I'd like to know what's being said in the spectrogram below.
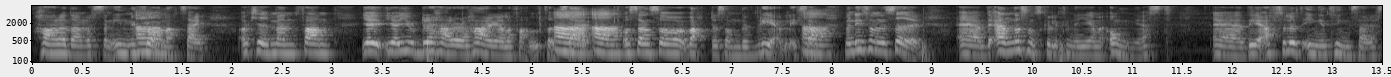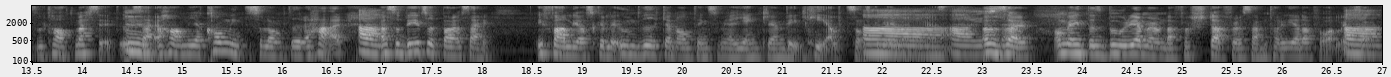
höra den rösten inifrån att så här, okej men fan jag, jag gjorde det här och det här i alla fall. Typ, här. ja. Och sen så vart det som det blev liksom. Ja. Men det är som du säger, eh, det enda som skulle kunna ge mig ångest eh, det är absolut ingenting så resultatmässigt. I Mm. så här, jaha men jag kom inte så långt i det här. Alltså det är typ bara så här ifall jag skulle undvika någonting som jag egentligen vill helt som skulle ge mig Ah, ångest. ah, Alltså så här, om jag inte ens börjar med de där första för att sen ta reda på liksom.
